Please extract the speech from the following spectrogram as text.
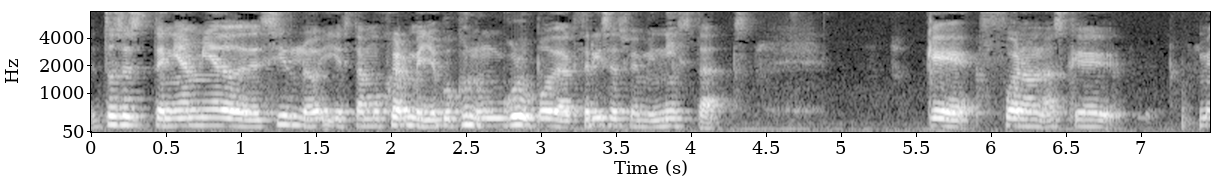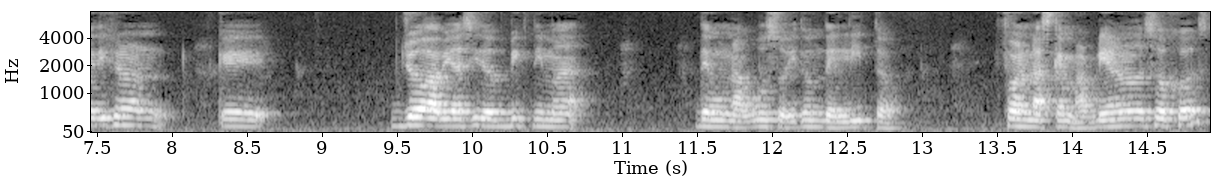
Entonces tenía miedo de decirlo y esta mujer me llevó con un grupo de actrices feministas que fueron las que me dijeron que yo había sido víctima de un abuso y de un delito. Fueron las que me abrieron los ojos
